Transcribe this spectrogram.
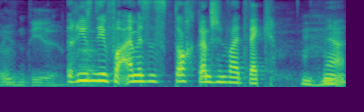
Riesendeal. Riesendeal, vor allem ist es doch ganz schön weit weg. Mhm. Ja,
